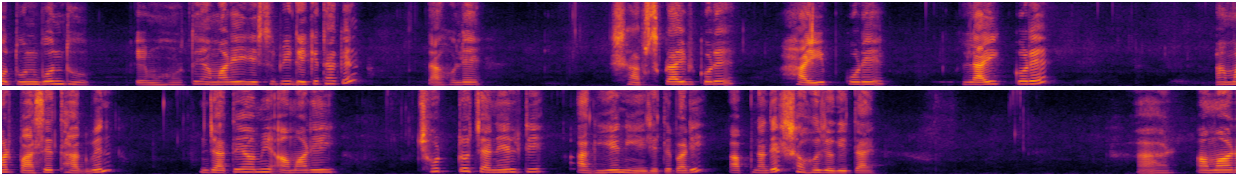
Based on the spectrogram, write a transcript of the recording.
নতুন বন্ধু এই মুহূর্তে আমার এই রেসিপি দেখে থাকেন, তাহলে সাবস্ক্রাইব করে হাইপ করে লাইক করে আমার পাশে থাকবেন, যাতে আমি আমার এই ছোট্ট চ্যানেলটি আগিয়ে নিয়ে যেতে পারি আপনাদের সহযোগিতায়। আর আমার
